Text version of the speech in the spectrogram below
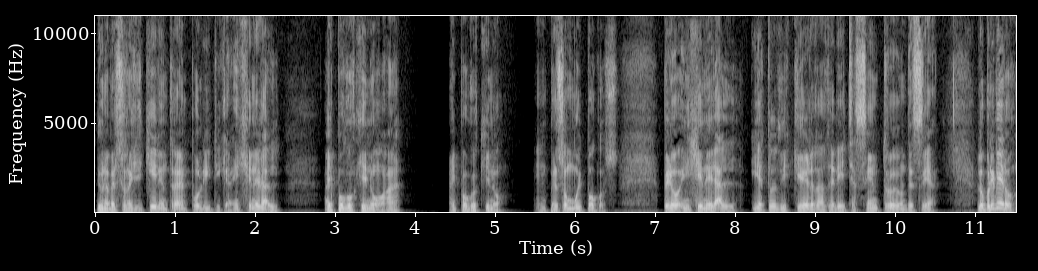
De una persona que quiere entrar en política. En general, hay pocos que no, ¿ah? Hay pocos que no. Mm, pero son muy pocos. Pero en general, y esto es de izquierda, derecha, centro, de donde sea. Lo primero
